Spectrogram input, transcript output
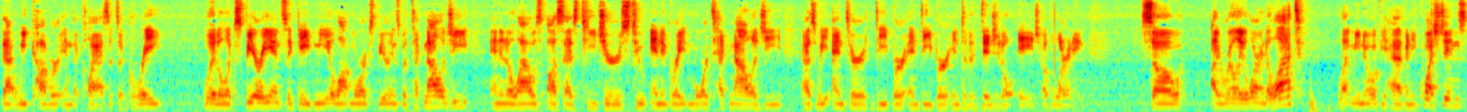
that we cover in the class. It's a great little experience. It gave me a lot more experience with technology, and it allows us as teachers to integrate more technology as we enter deeper and deeper into the digital age of learning. So, I really learned a lot. Let me know if you have any questions,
